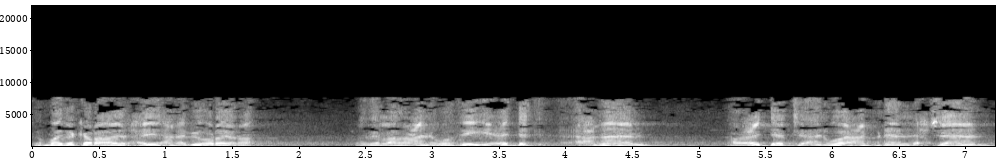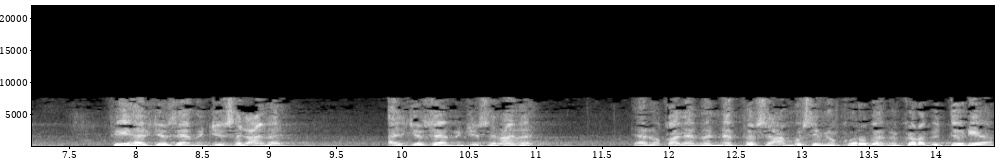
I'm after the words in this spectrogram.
ثم ذكر هذا الحديث عن أبي هريرة رضي الله عنه. وفيه عدة أعمال أو عدة أنواع من الإحسان. فيها الجزاء من جنس العمل. الجزاء من جنس العمل. لأنه قال من نفس عن مسلم كربة من كرب الدنيا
